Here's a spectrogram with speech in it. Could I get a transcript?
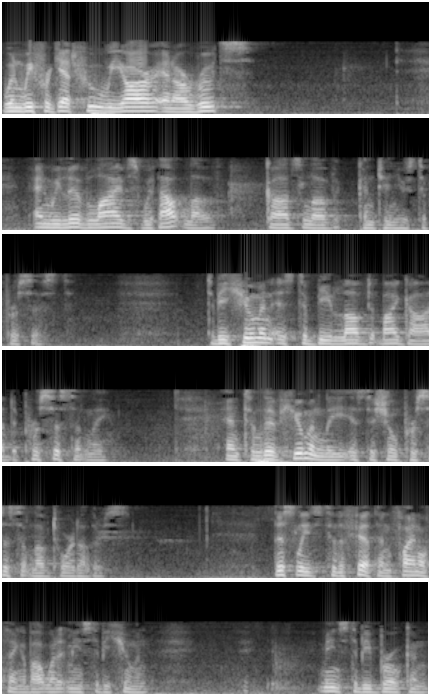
When we forget who we are and our roots and we live lives without love, God's love continues to persist. To be human is to be loved by God persistently. And to live humanly is to show persistent love toward others. This leads to the fifth and final thing about what it means to be human. It means to be broken.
